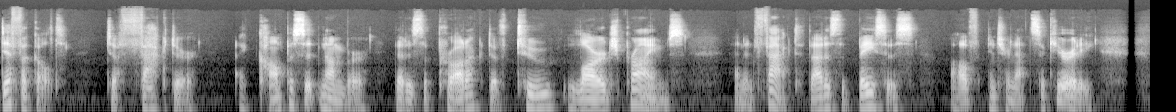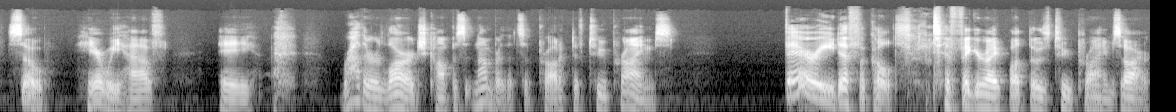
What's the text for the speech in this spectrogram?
difficult to factor a composite number that is the product of two large primes. And in fact, that is the basis of internet security. So here we have a rather large composite number that's a product of two primes. Very difficult to figure out what those two primes are.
